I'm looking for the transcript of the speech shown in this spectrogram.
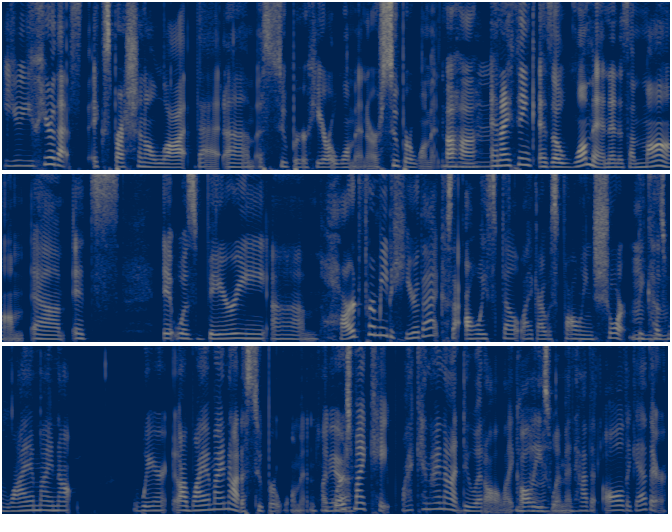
you you hear that f- expression a lot that um, a superhero woman or superwoman. Uh huh. Mhm. And I think as a woman and as a mom, um, it's it was very um, hard for me to hear that because I always felt like I was falling short. Because Mhm. why am I not where? Uh, why am I not a superwoman? Like, Yeah. where's my cape? Why can I not do it all? Like all these women have it all together.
